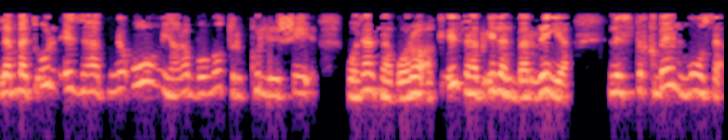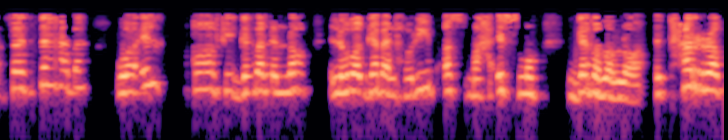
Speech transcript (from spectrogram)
لما تقول اذهب نقوم يا رب ونترك كل شيء ونذهب وراءك. اذهب إلى البرية لاستقبال موسى. فذهب وإلقى في جبل الله اللي هو جبل حريب أصبح اسمه جبل الله. اتحرك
